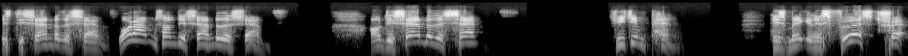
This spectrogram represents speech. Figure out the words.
is December the 7th. What happens on December the 7th? On December the 7th, Xi Jinping He's making his first trip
